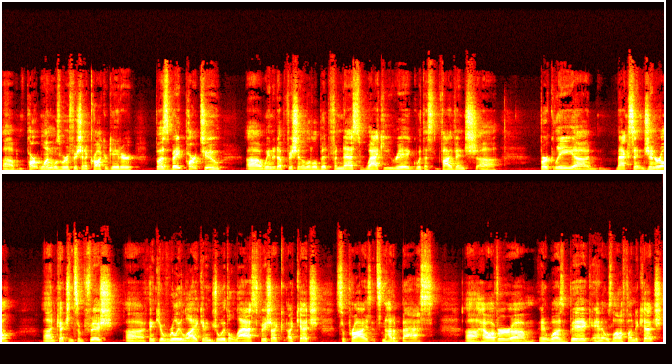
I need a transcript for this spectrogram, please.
Um, part one was we are fishing a Crocker Gator buzzbait. Part two, uh, we ended up fishing a little bit finesse, wacky rig with a five inch uh, Berkley uh, Max Scent General uh, and catching some fish. Uh, I think you'll really like and enjoy the last fish I, I catch Surprise, it's not a bass. Uh, however, um, it was big and it was a lot of fun to catch.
